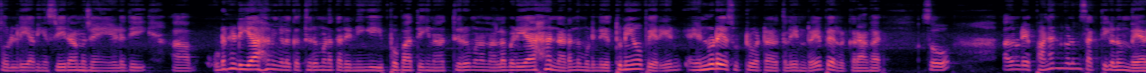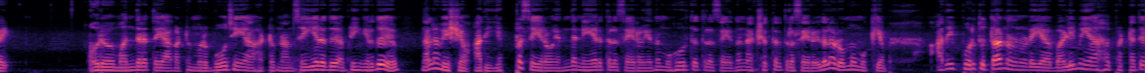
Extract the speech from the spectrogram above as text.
சொல்லி அவங்க ஸ்ரீராம ஜெயம் எழுதி உடனடியாக இவங்களுக்கு திருமண தடை நீங்கி இப்போ பார்த்தீங்கன்னா திருமணம் நல்லபடியாக நடந்து முடிந்த எத்தனையோ பேர் என் என்னுடைய சுற்று வட்டாரத்தில் நிறைய பேர் இருக்கிறாங்க. ஸோ அதனுடைய பலன்களும் சக்திகளும் வேறே. ஒரு மந்திரத்தை ஆகட்டும் ஒரு பூஜையாகட்டும் நாம் செய்கிறது அப்படிங்கிறது நல்ல விஷயம். அது எப்போ செய்கிறோம் எந்த நேரத்தில் செய்கிறோம் எந்த முகூர்த்தத்தில் செய்கிறோம் நட்சத்திரத்தில் செய்கிறோம் இதெல்லாம் ரொம்ப முக்கியம். அதை பொறுத்து தான் அதனுடைய வலிமையாகப்பட்டது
